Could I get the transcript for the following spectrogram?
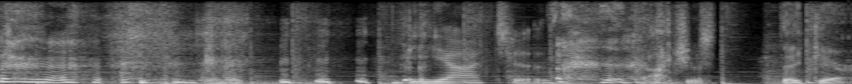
Yachts. Yachts. Take care.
